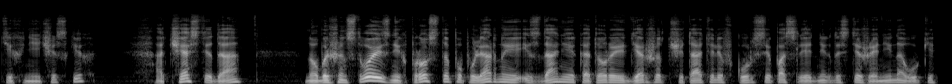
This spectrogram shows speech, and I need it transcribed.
Технических, отчасти да, но большинство из них просто популярные издания, которые держат читателя в курсе последних достижений науки:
